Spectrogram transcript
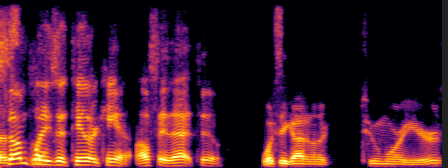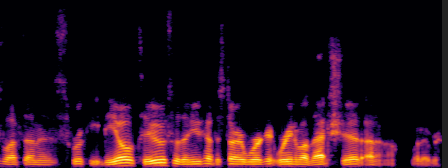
guess, some plays that Taylor can't. I'll say that too. What's he got? Another two more years left on his rookie deal too. So then you'd have to start working worrying about that shit. I don't know. Whatever.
